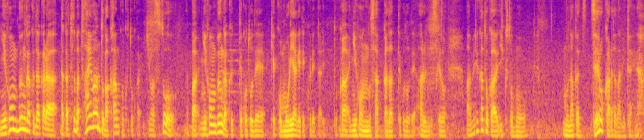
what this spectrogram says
日本文学だからだから例えば台湾とか韓国とか行きますとやっぱ日本文学ってことで結構盛り上げてくれたりとか日本の作家だってことであるんですけどアメリカとか行くともうもうなんかゼロからだなみたいな。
